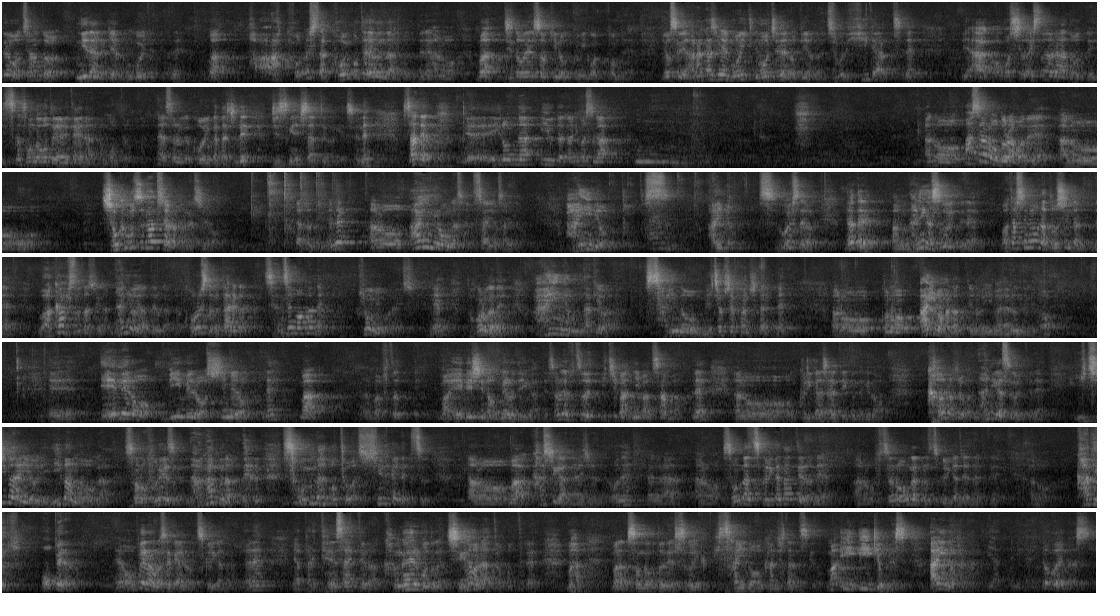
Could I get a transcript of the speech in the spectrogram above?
でもちゃんと2台のピアノ動いてるんだよね。まあはあこの人はこういうことやるんだと思ってねあの、まあ、自動演奏機能を組み込んで要するにあらかじめもう一もう一台のピアノは自分で弾いてあるんですね。いや面白い人だなと思っていつかそんなことやりたいなと思ってだからそれがこういう形で実現したというわけですよね。さて、えー、いろんないい歌がありますがあの朝のドラマであの植物学者の話をやった時でね。あのあいみょんが採用された。あいみょんすあいみょん。すごい人だよ。だってねあの何がすごいってね私のような年になるとね若い人たちが何をやってるかってこの人が誰か全然分かんない。興味もないしね。ところがねあいみょんだけは才能をめちゃくちゃ感じたよね。あのこの「愛の花」っていうのを今やるんだけど、えー、A メロ B メロ C メロね。まあ、まあ、まあ、ABC のメロディーがあってそれが普通1番2番3番ね、あの繰り返されていくんだけど彼女が何がすごいってね1番より2番の方がそのフレーズが長くなるね。そんなことはしないです。あのまあ歌詞が大事なんだろうね。だからあのそんな作り方っていうのはねあの普通の音楽の作り方じゃなくてあの歌劇オペラ、ね、オペラの世界の作り方なんだよね。やっぱり天才っていうのは考えることが違うなと思って、まあまあそんなことですごい才能を感じたんですけど。まあいいいい曲です「愛の花」やってみたいと思います。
